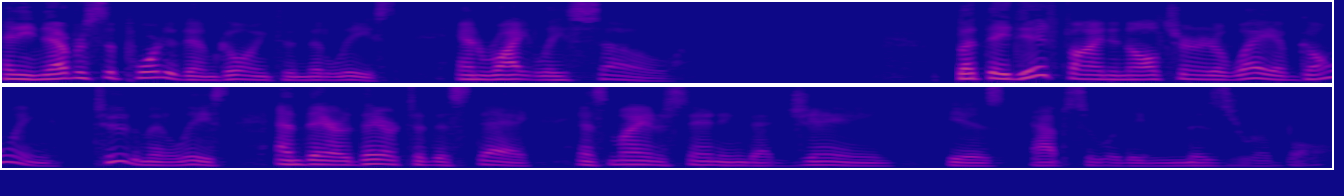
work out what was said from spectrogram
And he never supported them going to the Middle East, and rightly so. But they did find an alternative way of going to the Middle East, and they're there to this day. And it's my understanding that Jane is absolutely miserable.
